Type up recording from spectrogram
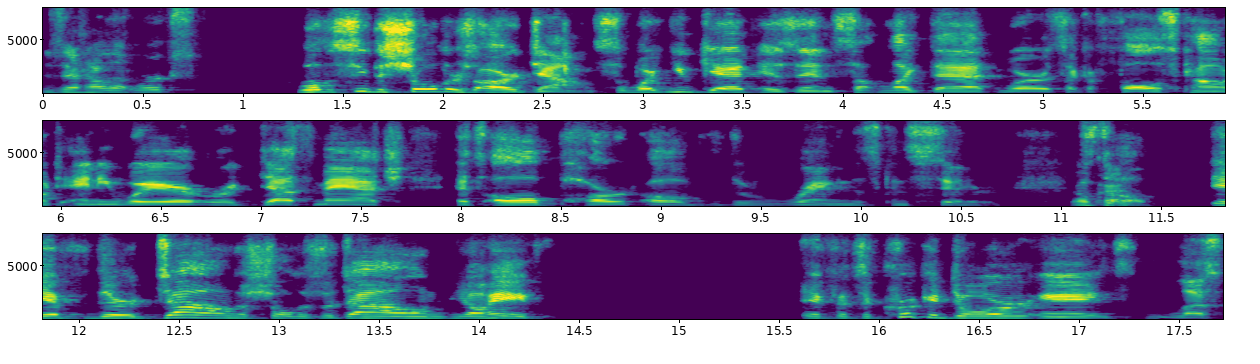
Is that how that works? Well, see, the shoulders are down. So what you get is in something like that, where it's like a false count anywhere or a death match. It's all part of the ring that's considered. Okay. So if they're down, the shoulders are down. You know, hey, if, it's a crooked door and it's less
